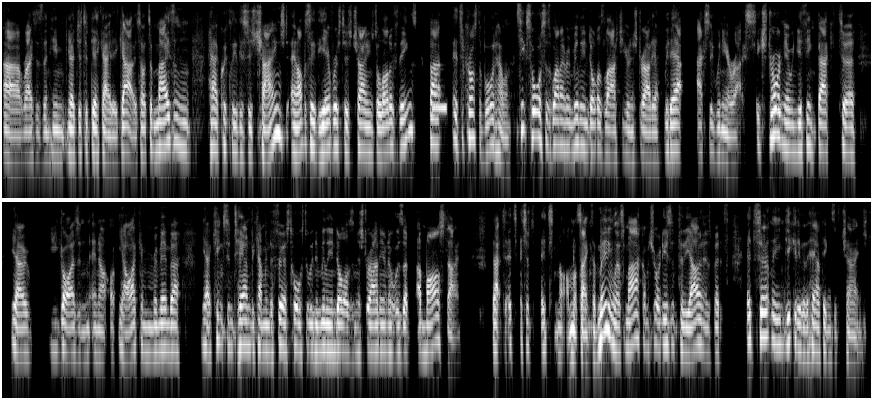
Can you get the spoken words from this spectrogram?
uh, races than him, you know, just a decade ago. So it's amazing how quickly this has changed. And obviously, the Everest has changed a lot of things, but it's across the board, Helen. Six horses won over a million dollars last year in Australia without actually winning a race. Extraordinary when you think back to, you know, you guys and, and uh, you know, I can remember, you know, Kingston Town becoming the first horse to win a million dollars in Australia, and it was a, a milestone. That's it's it's it's not. I'm not saying it's a meaningless mark. I'm sure it isn't for the owners, but it's it's certainly indicative of how things have changed.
